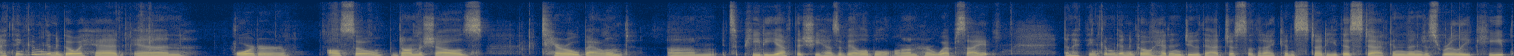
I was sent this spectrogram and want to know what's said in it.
I think I'm going to go ahead and order also Dawn Michelle's Tarot Bound. Um, it's a PDF that she has available on her website. And I think I'm going to go ahead and do that just so that I can study this deck and then just really keep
